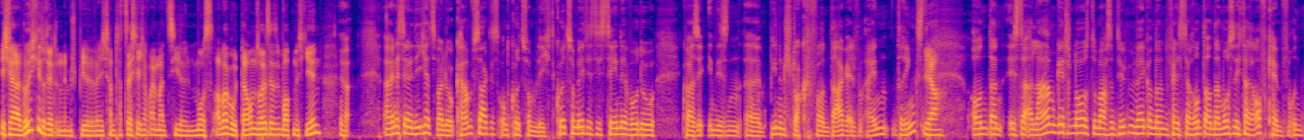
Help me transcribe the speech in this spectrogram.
ich wäre da durchgedreht in dem Spiel, wenn ich dann tatsächlich auf einmal zielen muss. Aber gut, darum soll es jetzt überhaupt nicht gehen. Ja. Eine Szene, die ich jetzt, weil du Kampf sagtest und kurz vom Licht. Kurz vom Licht ist die Szene, wo du quasi in diesen äh, Bienenstock von Dargelfen eindringst. Ja. Und dann ist der Alarm, geht schon los, du machst den Typen weg und dann fällst du runter und dann musst du dich darauf kämpfen. Und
